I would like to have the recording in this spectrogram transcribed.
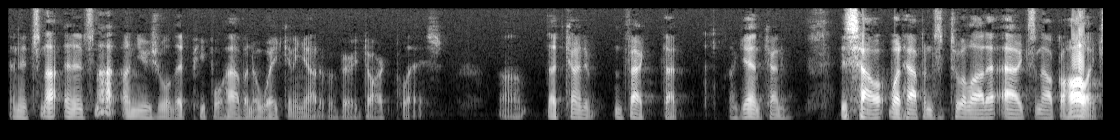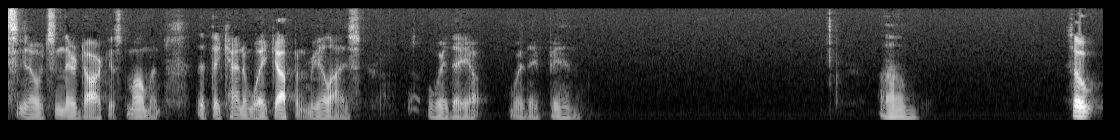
And it's not, and it's not unusual that people have an awakening out of a very dark place. Um, that kind of, in fact, that again kind of is how what happens to a lot of addicts and alcoholics. You know, it's in their darkest moment that they kind of wake up and realize where they are, where they've been. Um, so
